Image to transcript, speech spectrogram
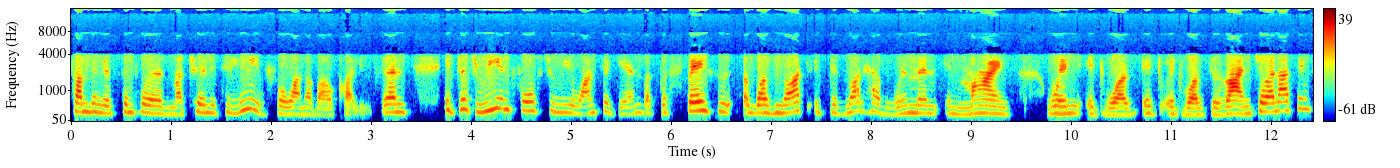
something as simple as maternity leave for one of our colleagues. And it just reinforced to me once again that the space was not, it did not have women in mind when it was, it, it was designed. So, and I think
